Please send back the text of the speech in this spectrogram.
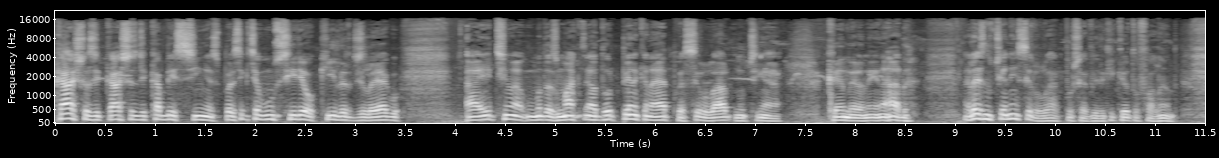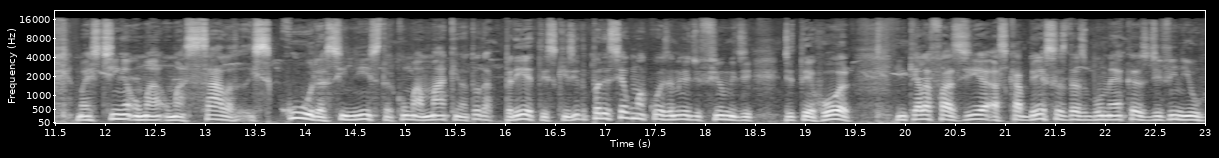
caixas e caixas de cabecinhas. Parecia que tinha algum serial killer de Lego. Aí tinha uma das máquinas, pena que na época celular não tinha câmera nem nada. Aliás, não tinha nem celular, puxa vida, o que, que eu estou falando? Mas tinha uma, uma sala escura, sinistra, com uma máquina toda preta, esquisita, parecia alguma coisa meio de filme de, de terror, em que ela fazia as cabeças das bonecas de vinil.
